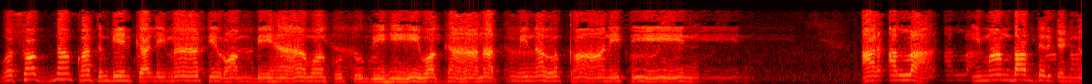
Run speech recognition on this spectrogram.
وصدقت بكلمات ربها وكتبه وكانت من القانتين আর আল্লাহ ইমানদারদের জন্য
